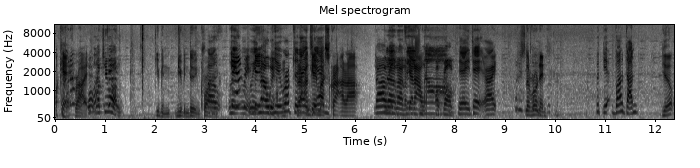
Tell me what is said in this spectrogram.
Okay, right. What, what do you want? You've been you've been doing crime. Oh, we, we, we, No, we you haven't. robbed an Right, I'm getting my ATM. scratter out. No, no, no, no. Get out. Oh, God. Yeah, you did. Right. They're running. But yeah, well done. Yep.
